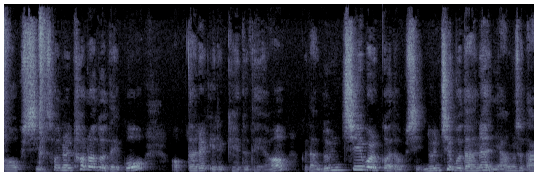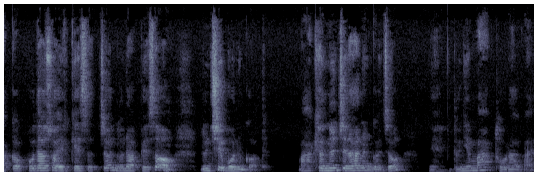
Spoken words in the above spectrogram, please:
없이 손을 털어도 되고 없다를 이렇게 해도 돼요. 그 다음 눈치 볼 것 없이 눈치보다는 양손 아까 보다수와 이렇게 했었죠. 눈앞에서 눈치 보는 것. 막 곁눈질을 하는 거죠. 네, 눈이 막 돌아가요.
